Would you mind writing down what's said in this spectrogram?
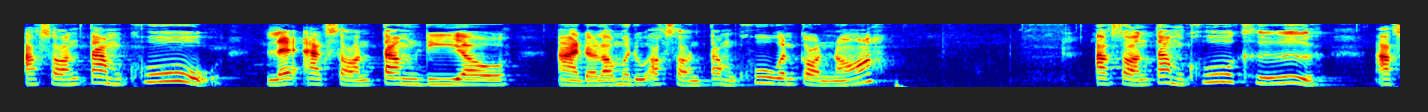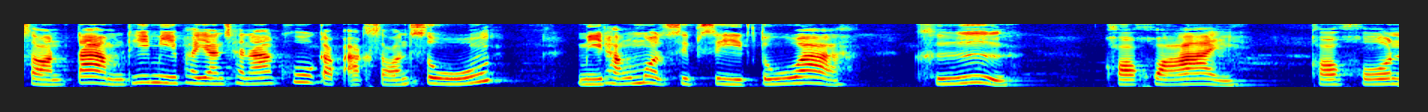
อักษรต่ำคู่และอักษรต่ำเดียว อ่าเดี๋ยวเรามาดูอักษรต่ำคู่กันก่อนเนาะ อักษรต่ำคู่คือ อักษรต่ำที่มีพยัญชนะคู่กับอักษรสูง มีทั้งหมด 14 ตัว คือคอควาย คอคน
